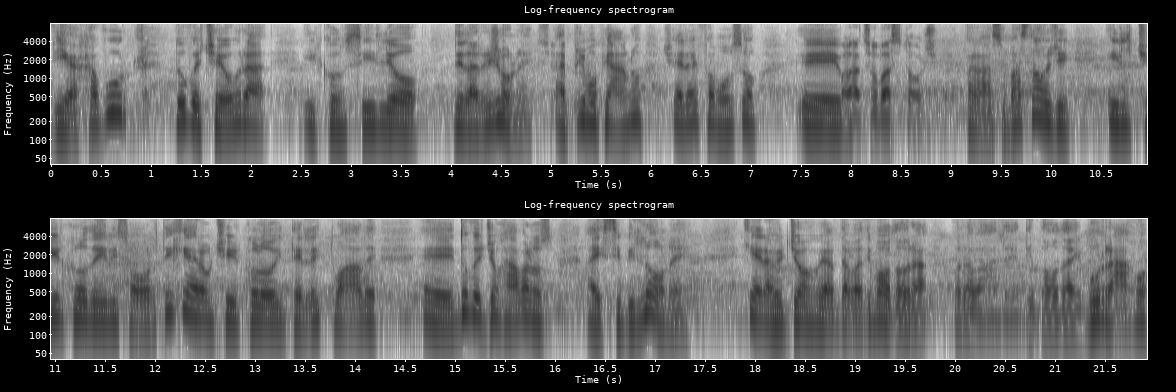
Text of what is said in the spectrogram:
via Cavour dove c'è ora il Consiglio della Regione. Al primo piano c'era il famoso eh, Palazzo Bastogi. Palazzo Bastogi, il Circolo dei Risorti, che era un circolo intellettuale eh, dove giocavano ai Sibillone che era quel gioco che andava di moda, ora, ora va di moda il burraco,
